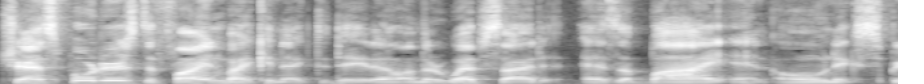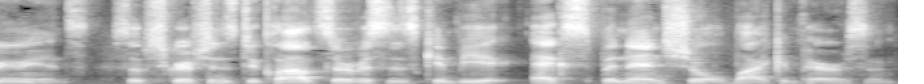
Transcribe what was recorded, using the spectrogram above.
Transporter is defined by Connected Data on their website as a buy and own experience. Subscriptions to cloud services can be exponential by comparison,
